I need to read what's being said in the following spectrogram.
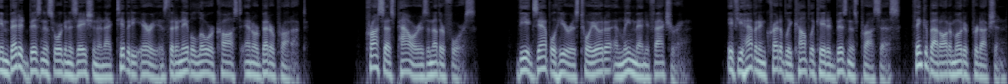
Embedded business organization and activity areas that enable lower cost and or better product. Process power is another force. The example here is Toyota and lean manufacturing. If you have an incredibly complicated business process, think about automotive production,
